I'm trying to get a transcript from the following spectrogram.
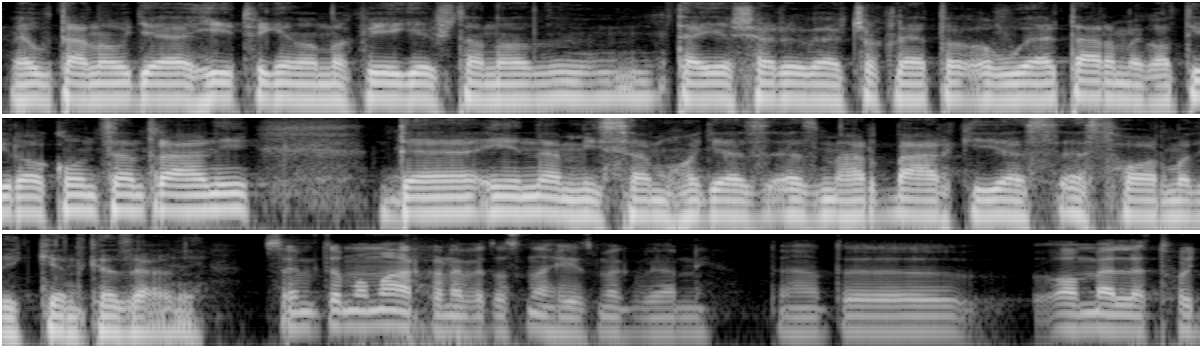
mert utána ugye hétvégén annak vége, és utána teljes erővel csak lehet a Vueltára, meg Attira koncentrálni, de én nem hiszem, hogy ez, ez már bárki ezt, ezt harmadikként kezelni. Szerintem a márka nevet azt nehéz megverni. Tehát uh, amellett, hogy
